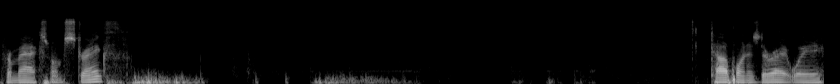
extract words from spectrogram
for maximum strength. Top one is the right way,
